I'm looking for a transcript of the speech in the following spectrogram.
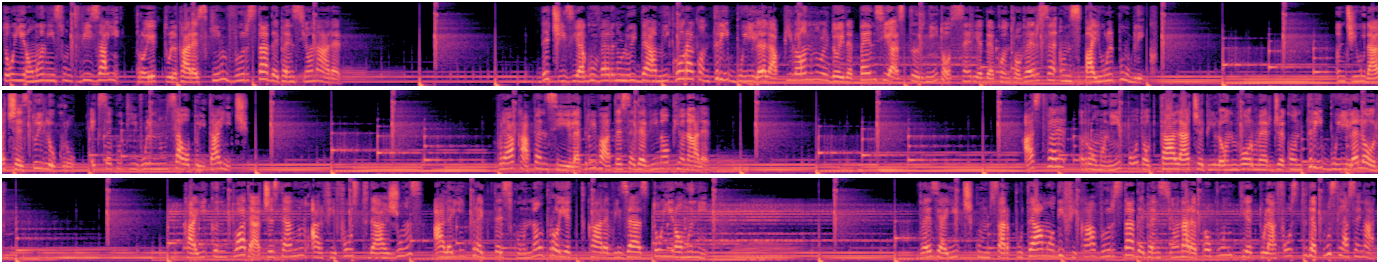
toi românii sunt vizai, proiectul care schimb vârsta de pensionare. Decizia guvernului de a micora contribuile la pilonul 2 de pensii a stârnit o serie de controverse în spaiul public. În ciuda acestui lucru, executivul nu s-a oprit aici. Vrea ca pensiile private să devină opționale. Astfel, românii pot opta la ce pilon vor merge contribuile lor. Ca când toate acestea nu ar fi fost de ajuns, alei pregătesc un nou proiect care vizează toi românii. Vezi aici cum s-ar putea modifica vârsta de pensionare propun proiectul a fost depus la Senat.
